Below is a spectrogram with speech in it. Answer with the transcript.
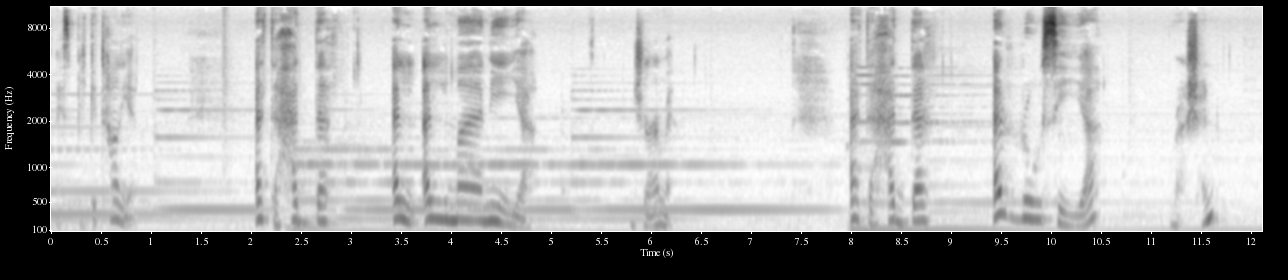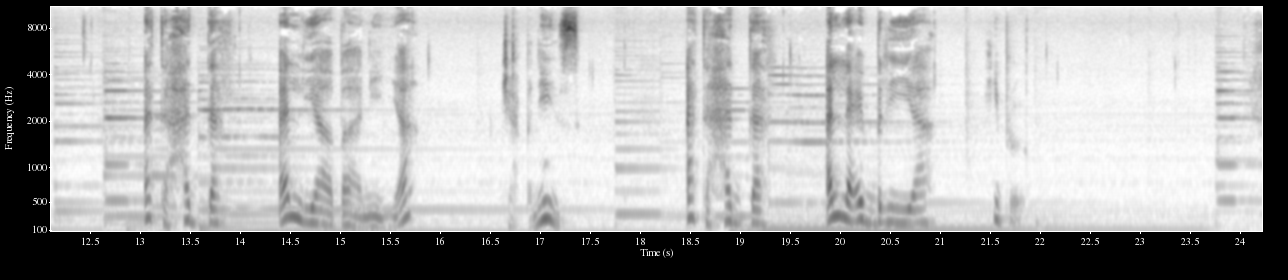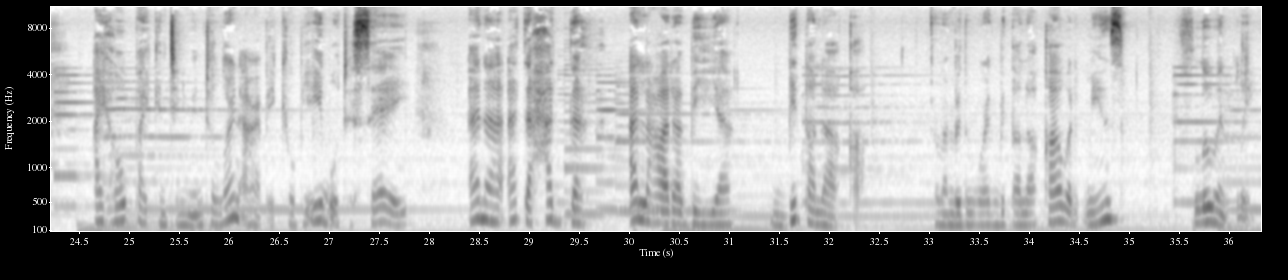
I speak Italian أتحدث الألمانية German أتحدث الروسية Russian أتحدث اليابانية Japanese أتحدث العبرية Hebrew I hope by continuing to learn Arabic you'll be able to say أنا أتحدث العربية بطلاقة Remember the word بطلاقة, what it means? Fluently.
